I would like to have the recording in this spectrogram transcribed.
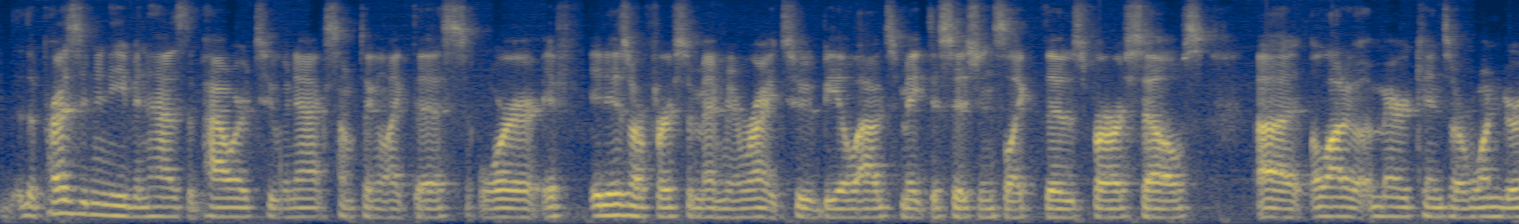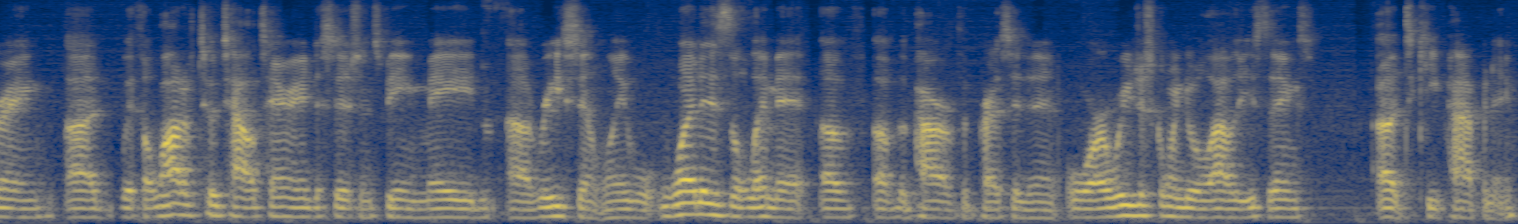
the president even has the power to enact something like this or if it is our first amendment right to be allowed to make decisions like those for ourselves uh, a lot of americans are wondering uh, with a lot of totalitarian decisions being made uh, recently what is the limit of, of the power of the president? Or are we just going to allow these things uh, to keep happening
